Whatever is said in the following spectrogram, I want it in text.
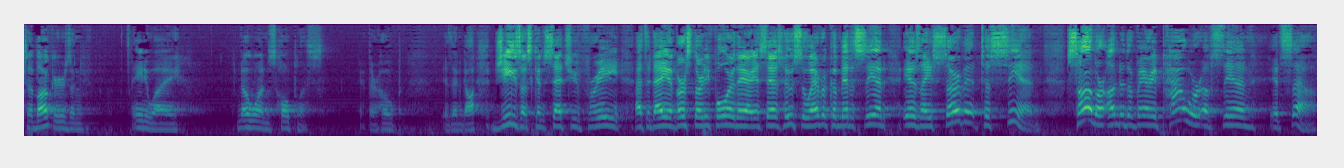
to bunkers. And anyway, no one's hopeless if their hope is in God. Jesus can set you free. Uh, today in verse 34 there it says, Whosoever committeth sin is a servant to sin. Some are under the very power of sin itself.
